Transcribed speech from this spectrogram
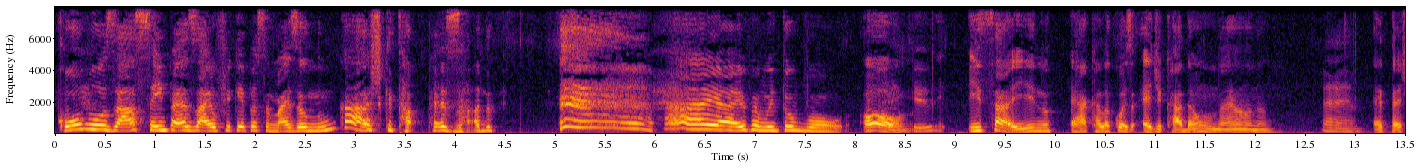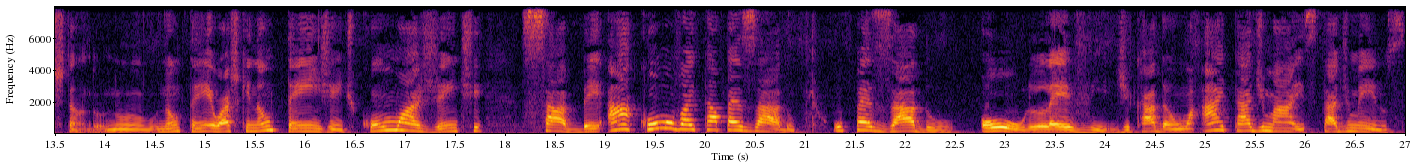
como usar sem pesar. Eu fiquei pensando, mas eu nunca acho que tá pesado. ai, ai, foi muito bom. Ó, oh, isso aí é aquela coisa, é de cada um, né, Ana? É. É testando. No, não tem, eu acho que não tem, gente, como a gente saber. Ah, como vai estar tá pesado? O pesado ou leve de cada uma, ai, tá demais, tá de menos.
